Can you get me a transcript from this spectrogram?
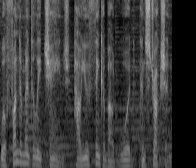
will fundamentally change how you think about wood, construction,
